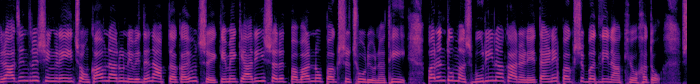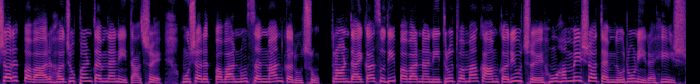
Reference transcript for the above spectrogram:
રાજેન્દ્ર શિંગણેએ ચોંકાવનારું નિવેદન આપતા કહ્યું છે કે, મેં ક્યારેય શરદ પવારનો પક્ષ છોડ્યો નથી, પરંતુ મજબૂરીના કારણે તેણે પક્ષ બદલી નાખ્યો હતો. શરદ પવાર હજુ પણ તેમના નેતા છે. હું શરદ પવારનું સન્માન કરું છું. ત્રણ દાયકા સુધી પવારના નેતૃત્વમાં કામ કર્યું છે. હું હંમેશા તેમનું ઋણી રહીશ.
